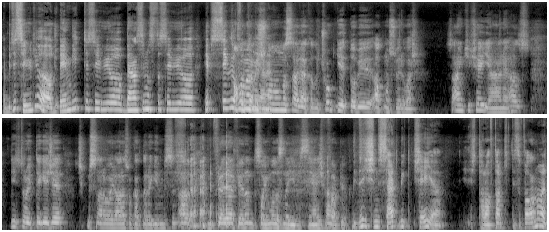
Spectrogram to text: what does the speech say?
Ya bir de seviliyor. Embiid de seviyor. Ben Simmons da seviyor. Hepsi seviyor Tamamen Furkan'ı Müslüman yani. olması alakalı. Çok getto bir atmosferi var. Sanki şey yani az Detroit'te gece çıkmışsın arabayla ara sokaklara girmişsin. Ara, Philadelphia'nın soyunma odasına girmişsin yani hiçbir fark yok. Bir de şimdi sert bir şey ya. taraftar kitlesi falan var.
